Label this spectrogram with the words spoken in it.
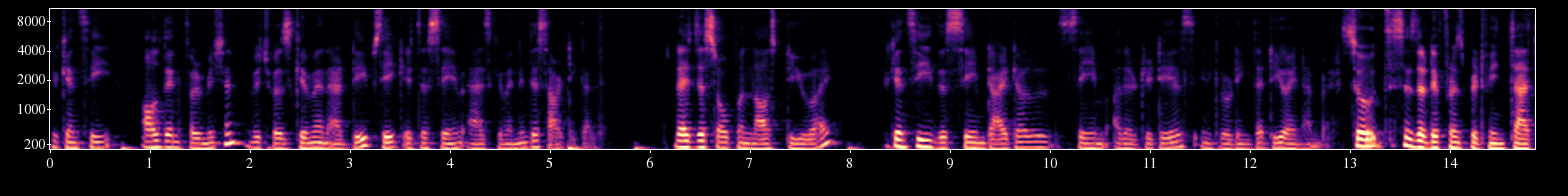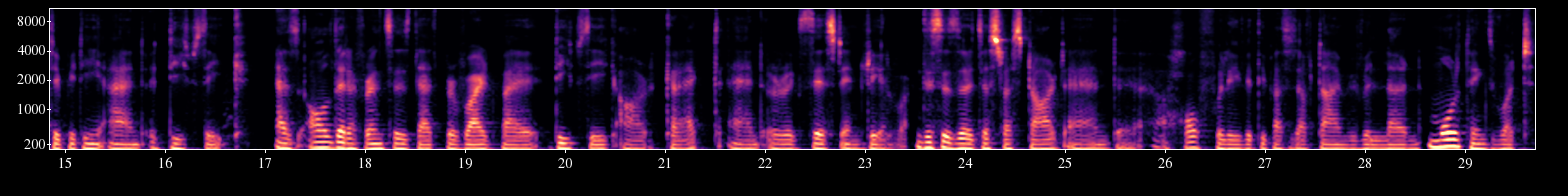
You can see all the information which was given at DeepSeek is the same as given in this article. Let's just open last DOI. You can see the same title, same other details, including the DOI number. So this is the difference between ChatGPT and DeepSeek as all the references that provide by DeepSeek are correct and exist in real world. This is a, just a start and uh, hopefully with the passage of time we will learn more things what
